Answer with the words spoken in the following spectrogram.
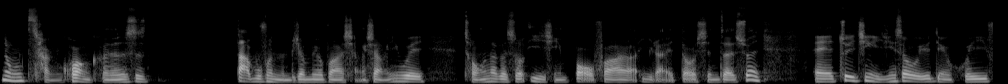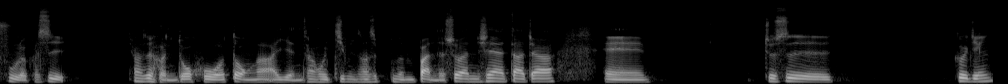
那种惨况，可能是大部分人比较没有办法想象，因为从那个时候疫情爆发以来到现在，虽然。哎，最近已经稍微有点恢复了，可是像是很多活动啊、演唱会基本上是不能办的。虽然现在大家，诶，就是各间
